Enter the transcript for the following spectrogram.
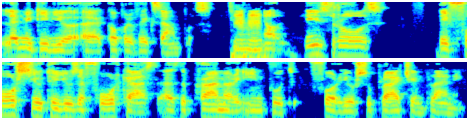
let me give you a, a couple of examples. Mm-hmm. Now, these rules, they force you to use a forecast as the primary input for your supply chain planning.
